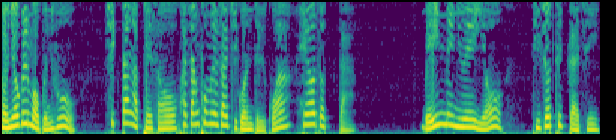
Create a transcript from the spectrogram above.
저녁을 먹은 후 식당 앞에서 화장품 회사 직원들과 헤어졌다. 메인 메뉴에 이어 디저트까지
